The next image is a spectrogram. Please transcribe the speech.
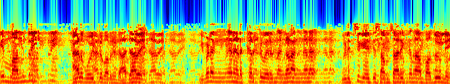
ഈ മന്ത്രി അയാൾ പോയിട്ട് പറഞ്ഞു രാജാവേ ഇവിടെ ഇങ്ങനെ ഇടക്കിടക്ക് വരുന്ന നിങ്ങൾ അങ്ങനെ വിളിച്ചു കയറ്റി സംസാരിക്കുന്ന ആ ബധുല്ലേ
